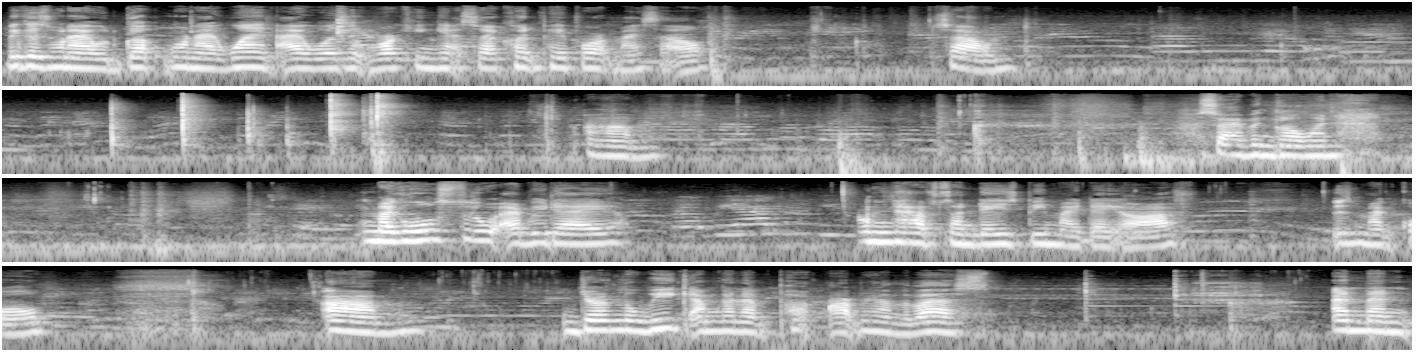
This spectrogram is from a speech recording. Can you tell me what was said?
Because when I would go, when I went, I wasn't working yet, so I couldn't pay for it myself. So, Um, so I've been going. My goal is to go every day and have Sundays be my day off is my goal. Um, during the week, I'm to put Aubree on the bus and then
